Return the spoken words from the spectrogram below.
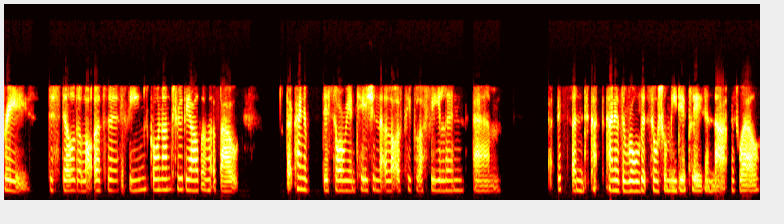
phrase distilled a lot of the themes going on through the album about that kind of disorientation that a lot of people are feeling. Um, and kind of the role that social media plays in that as well,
